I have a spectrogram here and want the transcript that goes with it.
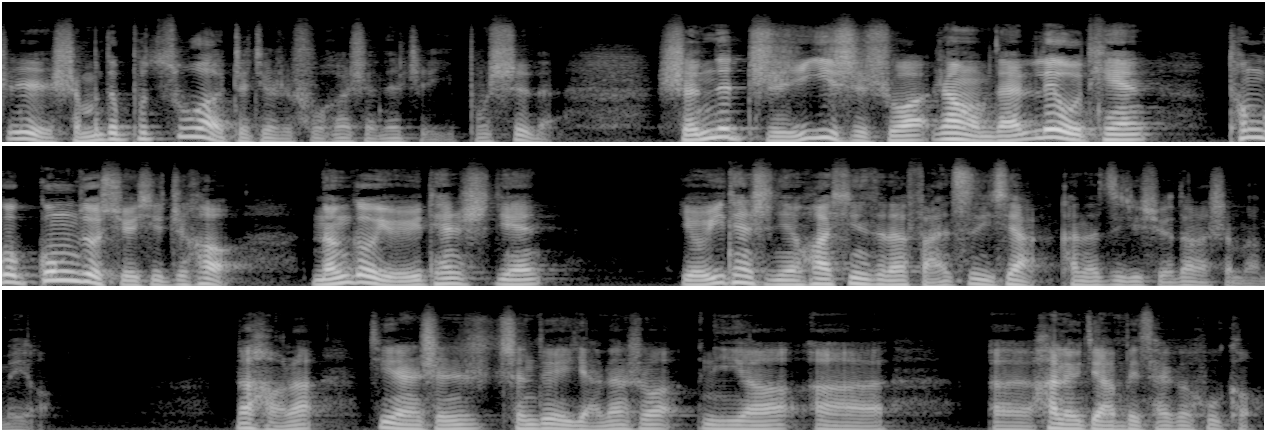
日什么都不做，这就是符合神的旨意，不是的。神的旨意是说，让我们在六天通过工作学习之后，能够有一天时间，有一天时间花心思来反思一下，看他自己学到了什么没有。那好了，既然神神对亚当说你要啊呃汗流浃背才可糊口，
